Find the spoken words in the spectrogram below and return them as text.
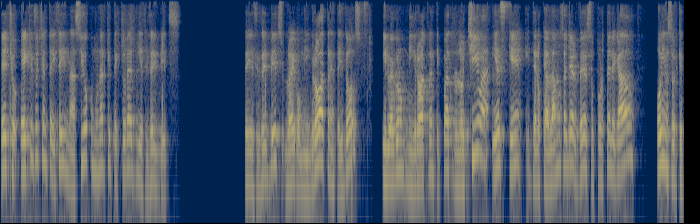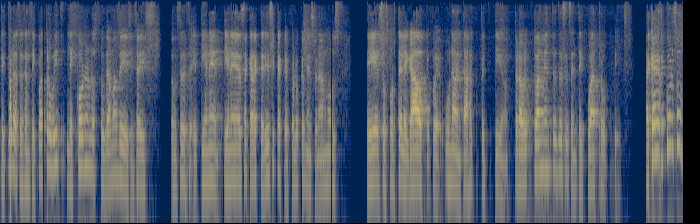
De hecho, x86 nació como una arquitectura de 16 bits. De 16 bits, luego migró a 32 y luego migró a 34. Lo chiva es que, de lo que hablamos ayer de soporte legado, hoy en su arquitectura de 64 bits le corren los programas de 16. Entonces, eh, tiene, tiene esa característica que fue lo que mencionamos de soporte legado, que fue una ventaja competitiva. Pero actualmente es de 64 bits. Acá en el curso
